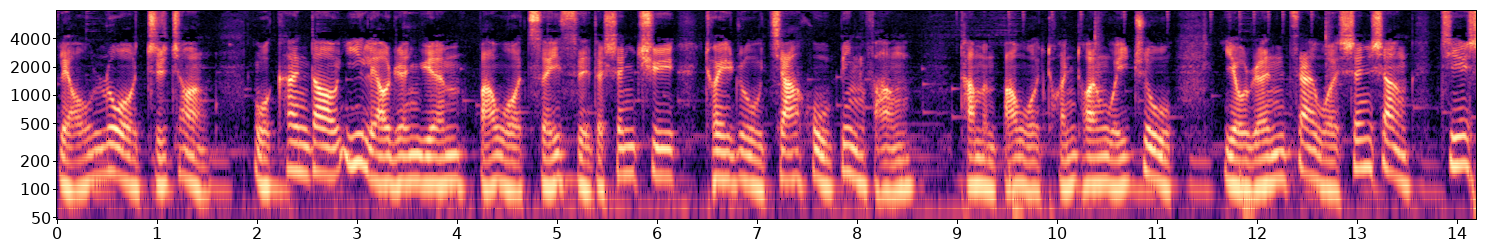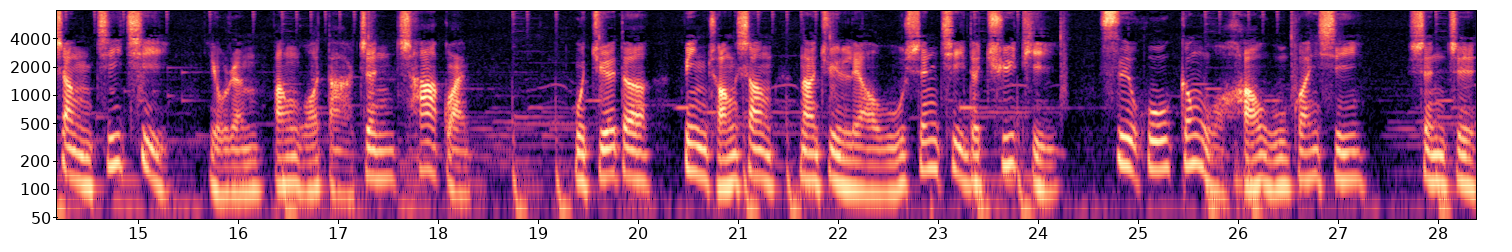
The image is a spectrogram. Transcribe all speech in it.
了若指掌。我看到医疗人员把我垂死的身躯推入加护病房。他们把我团团围住，有人在我身上接上机器，有人帮我打针插管。我觉得病床上那具了无生气的躯体似乎跟我毫无关系，甚至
